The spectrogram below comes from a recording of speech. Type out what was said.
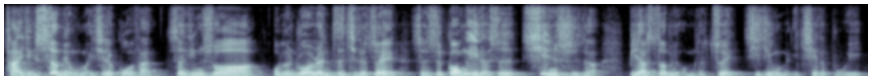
他已经赦免我们一切的过犯。圣经说，我们若认自己的罪，神是公义的，是信实的，必要赦免我们的罪，洗净我们一切的不义。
